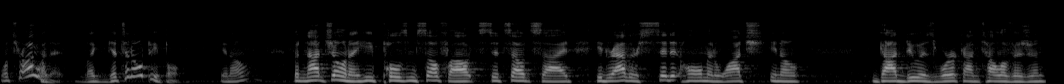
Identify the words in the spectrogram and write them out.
What's wrong with it? Like, get to know people, you know? But not Jonah. He pulls himself out, sits outside. He'd rather sit at home and watch, you know, God do his work on television,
